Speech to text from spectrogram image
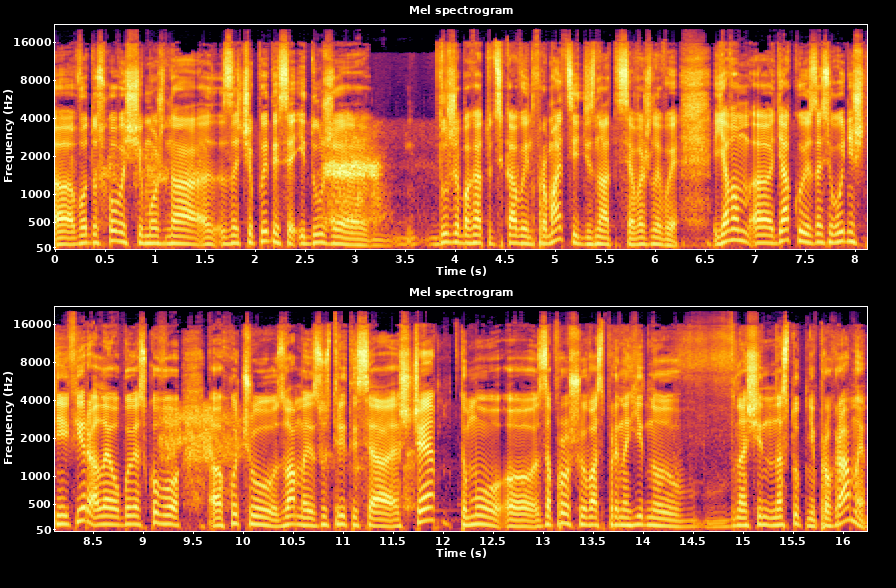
е, водосховищі можна е, зачепитися і дуже, дуже багато цікавої інформації дізнатися важливої. Я вам е, дякую за сьогоднішній ефір, але обов'язково е, хочу з вами зустрітися ще. Тому е, запрошую вас принагідно в наші наступні програми.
